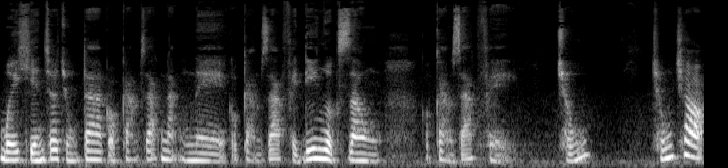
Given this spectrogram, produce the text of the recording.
mới khiến cho chúng ta có cảm giác nặng nề, có cảm giác phải đi ngược dòng, có cảm giác phải chống chống chọi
